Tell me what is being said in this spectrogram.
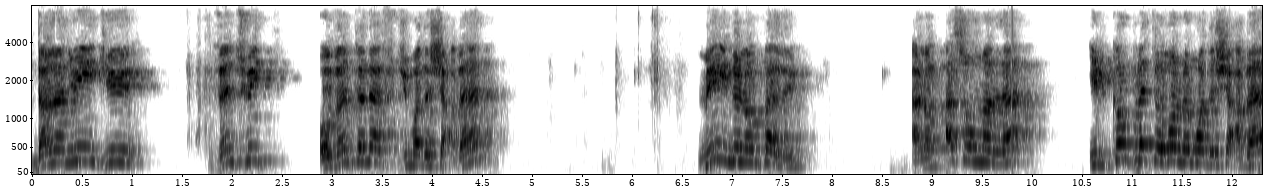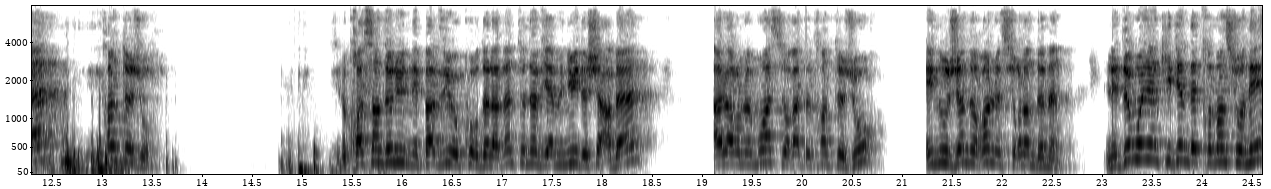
dans la nuit du 28 au 29 du mois de Sha'ban, mais ils ne l'ont pas vu. Alors à ce moment-là, ils compléteront le mois de Sha'ban 30 jours. Si le croissant de lune n'est pas vu au cours de la 29e nuit de Sha'ban, alors le mois sera de 30 jours et nous jeûnerons le surlendemain. Les deux moyens qui viennent d'être mentionnés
